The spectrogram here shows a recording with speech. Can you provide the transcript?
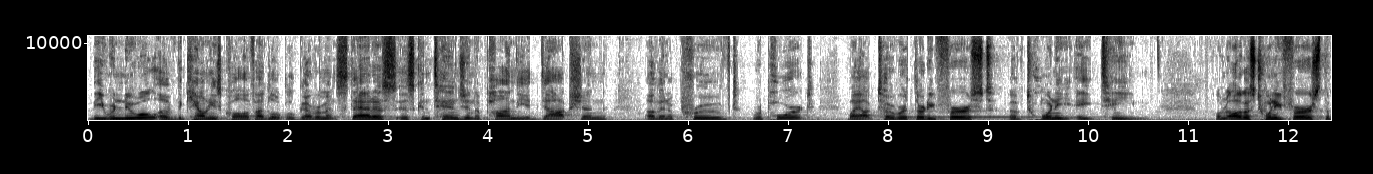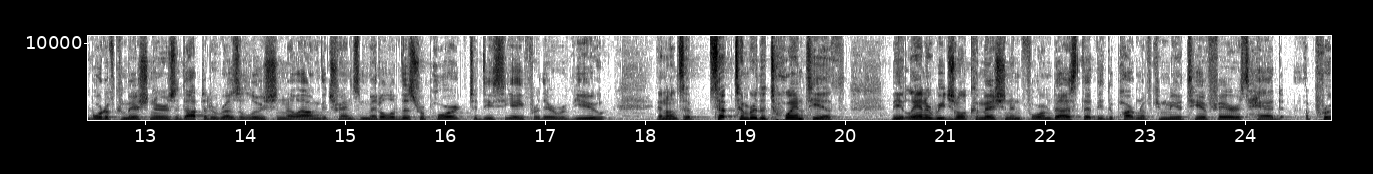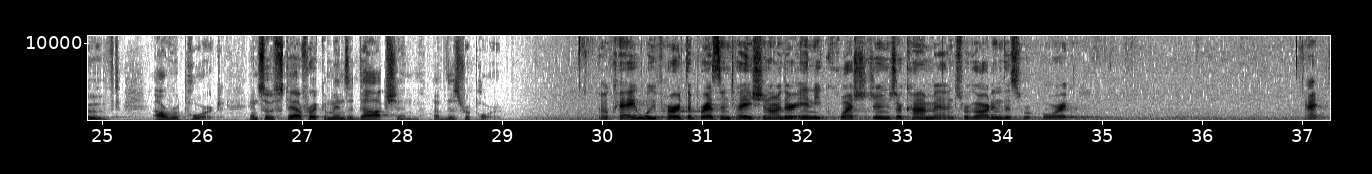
The renewal of the county's qualified local government status is contingent upon the adoption of an approved report by October 31st of 2018. On August 21st, the Board of Commissioners adopted a resolution allowing the transmittal of this report to DCA for their review. And on Sep- September the 20th, the Atlanta Regional Commission informed us that the Department of Community Affairs had approved our report. And so staff recommends adoption of this report. Okay, we've heard the presentation. Are there any questions or comments regarding this report? Okay,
